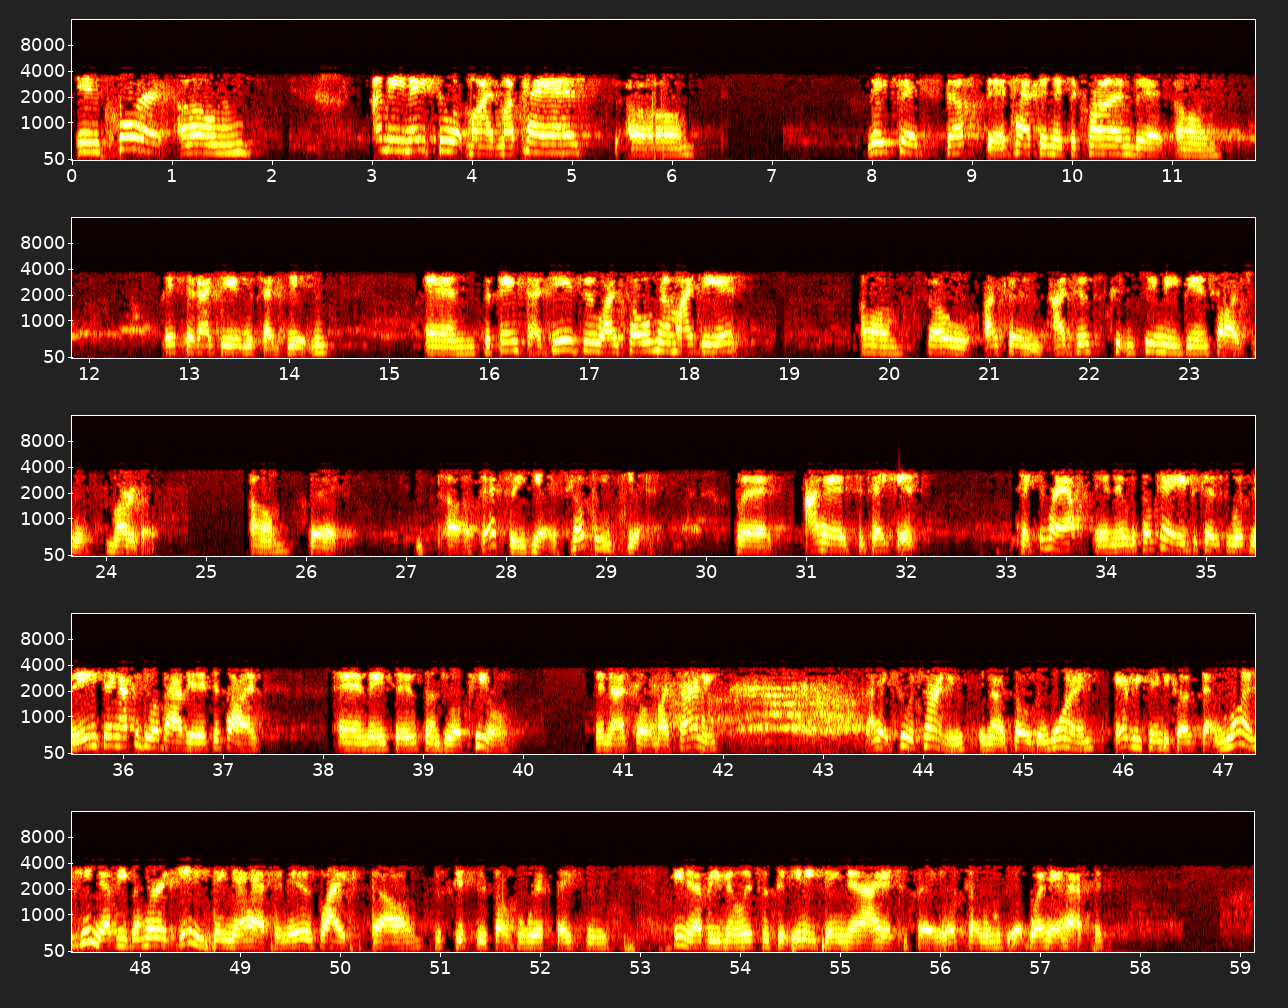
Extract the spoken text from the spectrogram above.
in court, um, I mean, they threw up my my past. Um, they said stuff that happened at the crime that um, they said I did, which I didn't. And the things I did do, I told him I did. Um, so I couldn't, I just couldn't see me being charged with murder. Um, but uh, sexually, yes. Helping, yes. But I had to take it, take the rap, and it was okay because there wasn't anything I could do about it at the time. And they said it was going to appeal. And I told my attorney, I had two attorneys, and I told the one everything because that one, he never even heard anything that happened. It was like, uh, just get this over with, basically. He never even listened to anything that I had to say or tell him what had happened.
